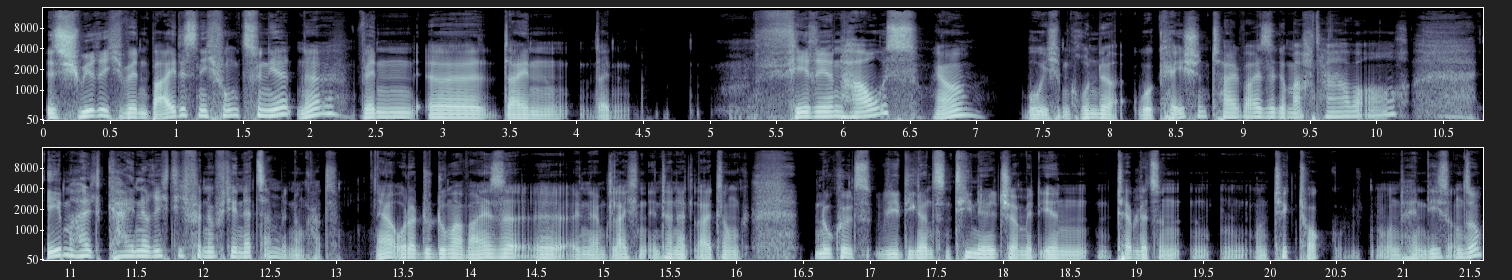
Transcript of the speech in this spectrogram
Ist schwierig, wenn beides nicht funktioniert, ne? Wenn äh, dein, dein Ferienhaus, ja, wo ich im Grunde Vocation teilweise gemacht habe auch, eben halt keine richtig vernünftige Netzanbindung hat. Ja, oder du dummerweise äh, in der gleichen Internetleitung nuckelst wie die ganzen Teenager mit ihren Tablets und, und TikTok und Handys und so.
